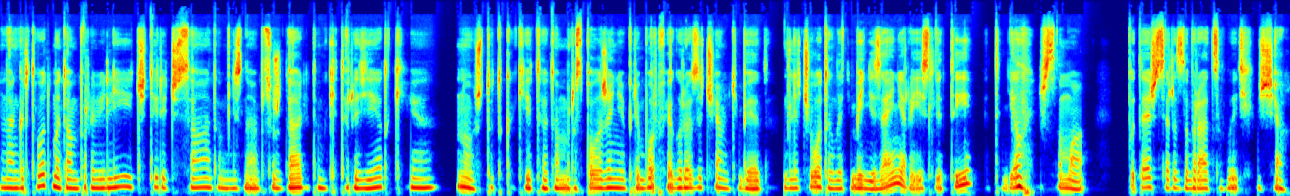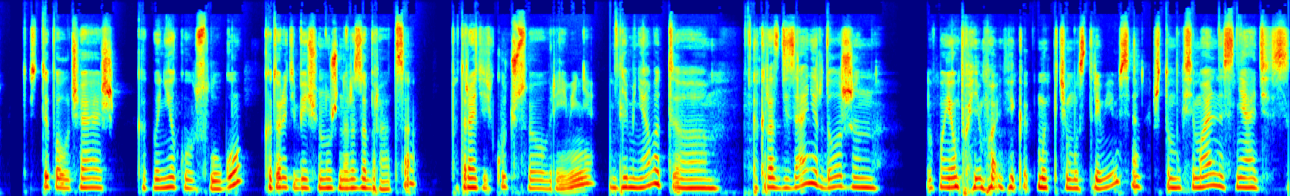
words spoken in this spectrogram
Она говорит, вот мы там провели 4 часа, там, не знаю, обсуждали там какие-то розетки, ну, что-то какие-то там расположения приборов. Я говорю, а зачем тебе это? Для чего тогда тебе дизайнер, если ты это делаешь сама? Пытаешься разобраться в этих вещах. То есть ты получаешь как бы некую услугу, в которой тебе еще нужно разобраться, потратить кучу своего времени. Для меня вот э, как раз дизайнер должен в моем понимании, как мы к чему стремимся, что максимально снять с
